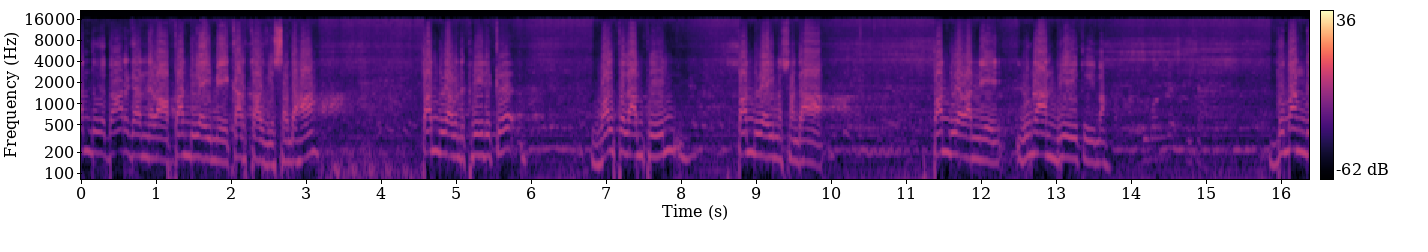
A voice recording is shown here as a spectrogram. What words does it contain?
පන්දුව භාරගන්නවා පන්දු යැීමේ කර්තව්‍ය සඳහා. පන්දු යවන ක්‍රීඩක වල්පලම්පයෙන් පන්දු යැීම සඳහා පන්දු යවන්නේ ලුණාන් විය යුතුයිම. දුමංග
